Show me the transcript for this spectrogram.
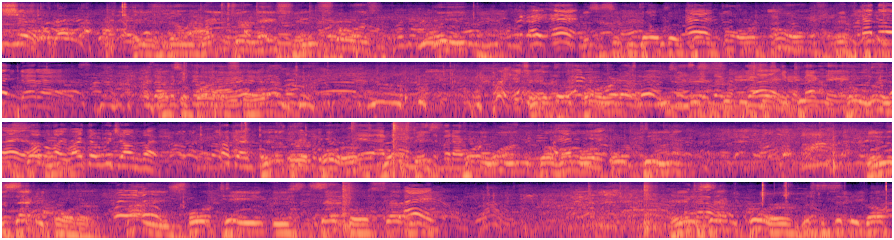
Shit. Ladies and gentlemen, Ranger Nation scores lead. Hey, Ant. Mississippi Delta 24, Holmes 15. Anthony. That's the final score. In the third quarter, East Mississippi Hey. 17, Blue Lynch Hey, I was like 7. right there with you. I was like, okay. In the third quarter, Yeah, I mean, I missed Northeast it, but I 21, Coahoma 14. In the second quarter, Hinds 14, East Central 7. Hey. In the second quarter, Mississippi Gulf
